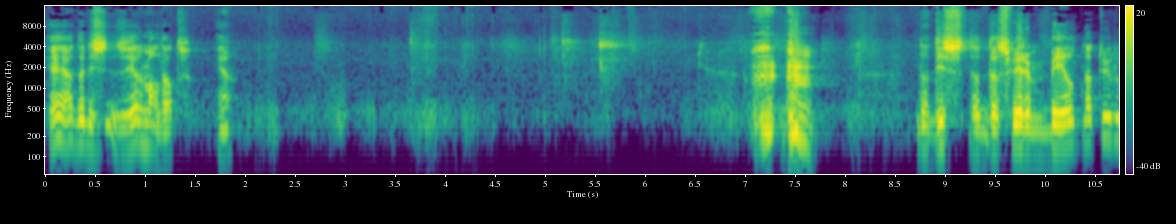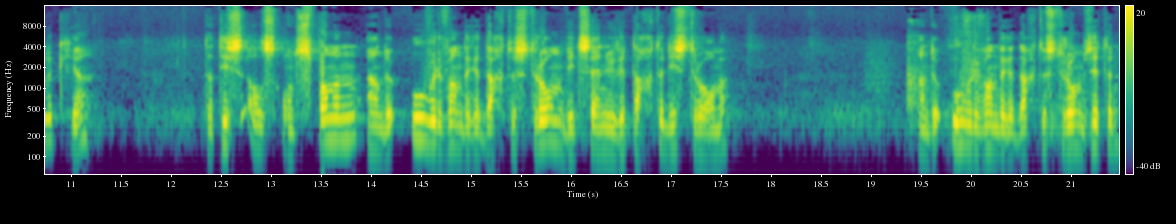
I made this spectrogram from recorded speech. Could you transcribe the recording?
Ja, ja dat is, is helemaal dat. Ja. Dat is, dat, dat is weer een beeld natuurlijk, ja. Dat is als ontspannen aan de oever van de gedachtenstroom. Dit zijn uw gedachten die stromen. Aan de oever van de gedachtenstroom zitten,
